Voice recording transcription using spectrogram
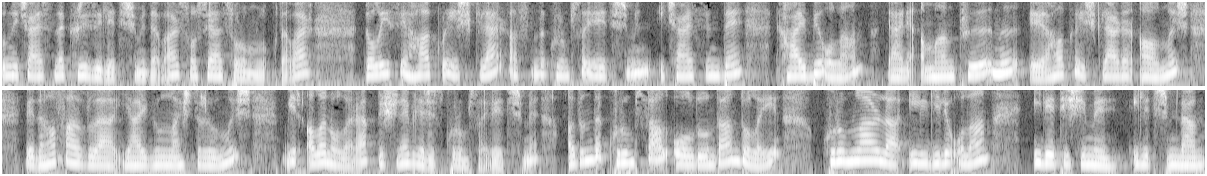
Bunun içerisinde kriz iletişimi de var, sosyal sorumluluk da var. Dolayısıyla halkla ilişkiler aslında kurumsal iletişimin içerisinde kalbi olan yani mantığını e, halkla ilişkilerden almış ve daha fazla yaygınlaştırılmış bir alan olarak düşünebiliriz kurumsal iletişimi. Adında kurumsal olduğundan dolayı kurumlarla ilgili olan iletişimi, iletişimden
